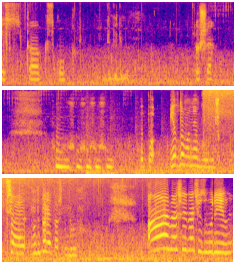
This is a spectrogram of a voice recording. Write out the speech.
Здесь как сколько. Ще. Ху-ху-ху-ху-ху. Опа, я вдома не буду. Все, я... ну тепер я точно буду. А, наші речі згоріли.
